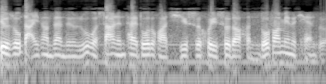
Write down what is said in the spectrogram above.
就是说，打一场战争，如果杀人太多的话，其实会受到很多方面的谴责。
